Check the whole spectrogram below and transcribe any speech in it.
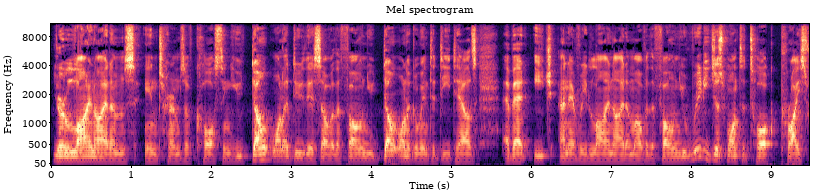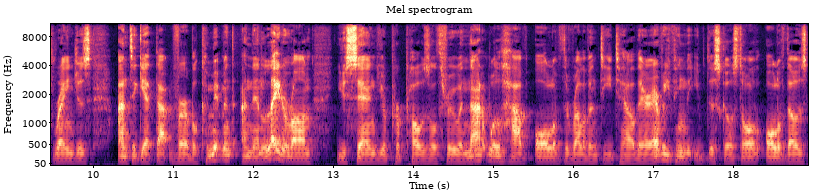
your line items in terms of costing. You don't want to do this over the phone. You don't want to go into details about each and every line item over the phone. You really just want to talk price ranges and to get that verbal commitment. And then later on, you send your proposal through, and that will have all of the relevant detail there, everything that you've discussed, all, all of those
